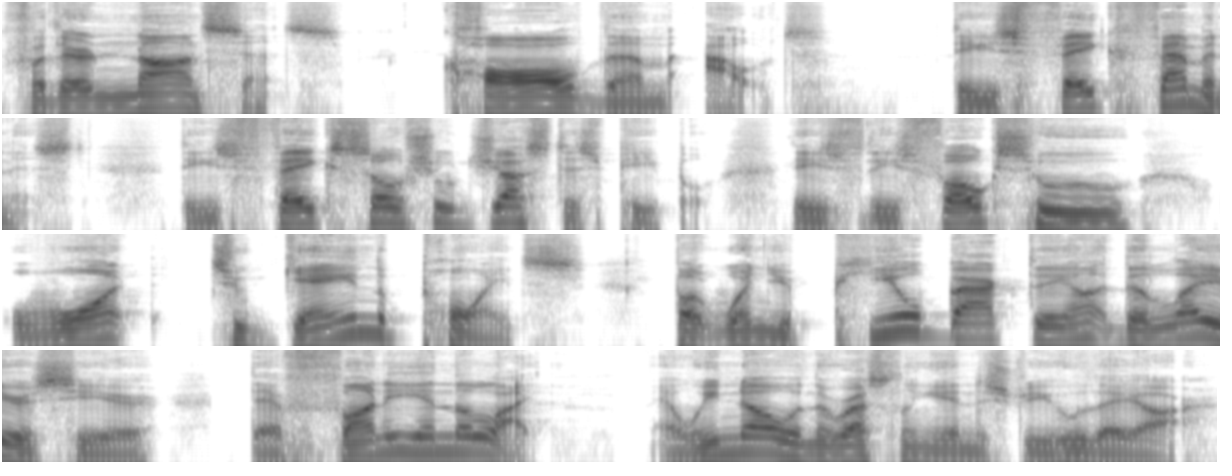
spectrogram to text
for their nonsense. Call them out. These fake feminists, these fake social justice people, these these folks who want to gain the points, but when you peel back the uh, the layers here, they're funny in the light, and we know in the wrestling industry who they are.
